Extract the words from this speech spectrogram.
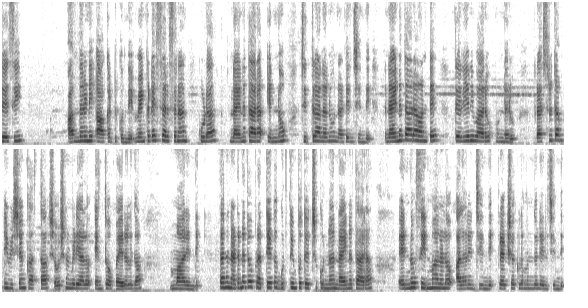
చేసి అందరినీ ఆకట్టుకుంది. వెంకటేష్ సరసన కూడా నయనతార ఎన్నో చిత్రాలను నటించింది. నయనతార అంటే తెలియని వారు ఉండరు. ప్రస్తుతం ఈ విషయం కాస్త సోషల్ మీడియాలో ఎంతో వైరల్గా మారింది. తన నటనతో ప్రత్యేక గుర్తింపు తెచ్చుకున్న నయనతార ఎన్నో సినిమాలలో అలరించింది ప్రేక్షకుల ముందు నిలిచింది.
